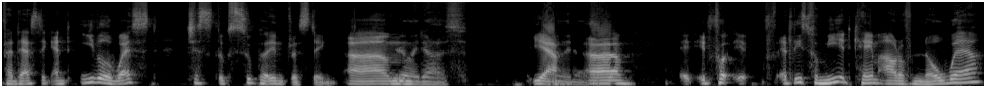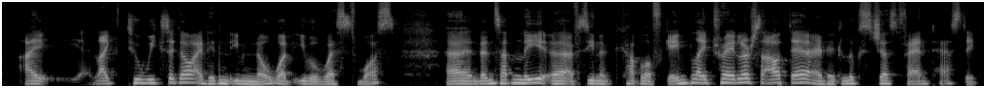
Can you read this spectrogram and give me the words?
fantastic, and Evil West just looks super interesting. Um, it really does. Yeah. It really does. Um, it, it, for it, at least for me, it came out of nowhere. I like two weeks ago, I didn't even know what Evil West was. Uh, and then suddenly, uh, I've seen a couple of gameplay trailers out there, and it looks just fantastic.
